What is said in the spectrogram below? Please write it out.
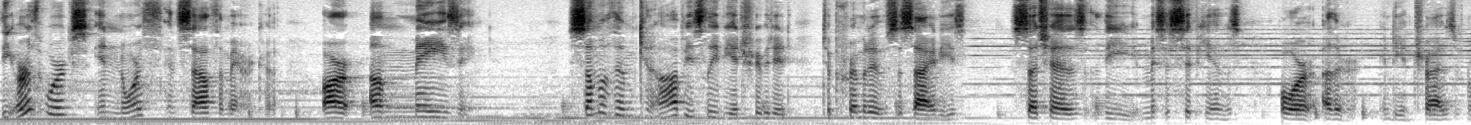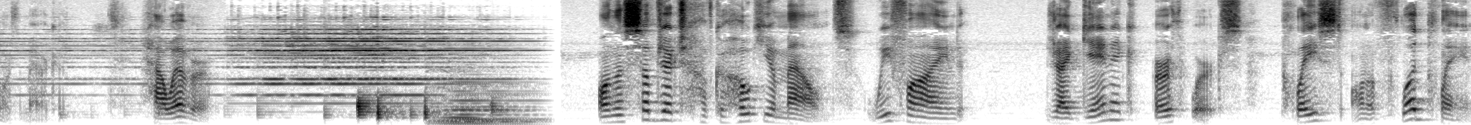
The earthworks in North and South America are amazing. Some of them can obviously be attributed to primitive societies such as the Mississippians or other Indian tribes of North America. However, on the subject of Cahokia Mounds, we find gigantic earthworks placed on a floodplain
